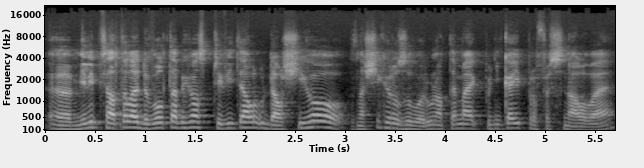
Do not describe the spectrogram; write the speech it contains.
Eh, milí přátelé, dovolte, abych vás přivítal u dalšího z našich rozhovorů na téma, jak podnikají profesionálové.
